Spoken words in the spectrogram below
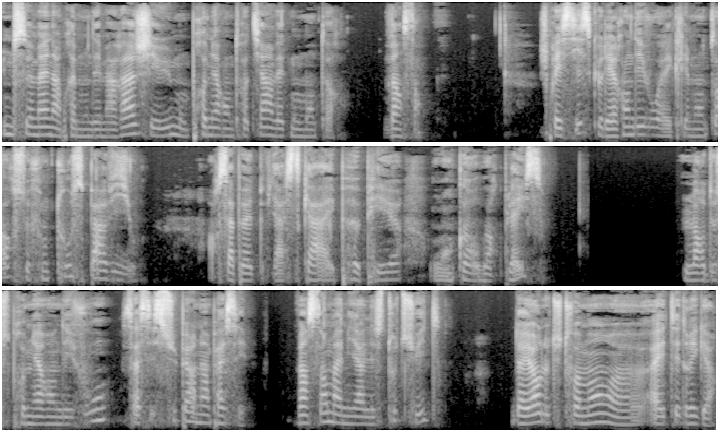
une semaine après mon démarrage, j'ai eu mon premier entretien avec mon mentor, Vincent. Je précise que les rendez-vous avec les mentors se font tous par visio. Alors ça peut être via Skype, Peer ou encore Workplace. Lors de ce premier rendez-vous, ça s'est super bien passé. Vincent m'a mis à l'aise tout de suite. D'ailleurs, le tutoiement euh, a été de rigueur.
